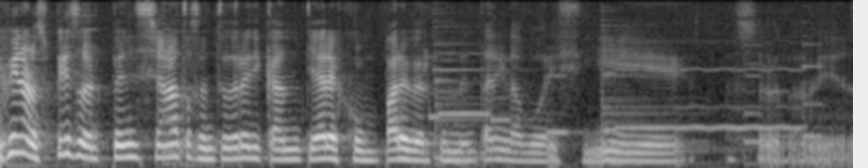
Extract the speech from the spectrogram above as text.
Qui nello spirito del pensionato sentatore di cantiere compare per commentare i lavori, sì, assolutamente.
